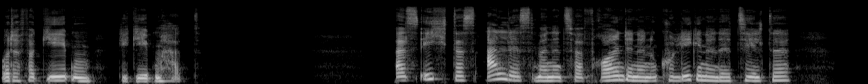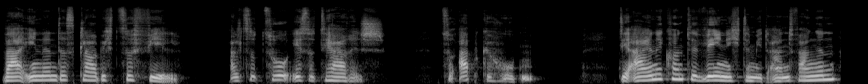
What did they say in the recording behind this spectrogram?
oder vergeben gegeben hat. Als ich das alles meinen zwei Freundinnen und Kolleginnen erzählte, war ihnen das, glaube ich, zu viel, also zu esoterisch, zu abgehoben. Die eine konnte wenig damit anfangen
